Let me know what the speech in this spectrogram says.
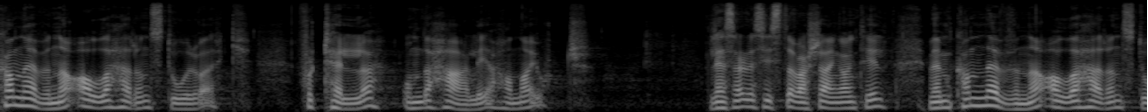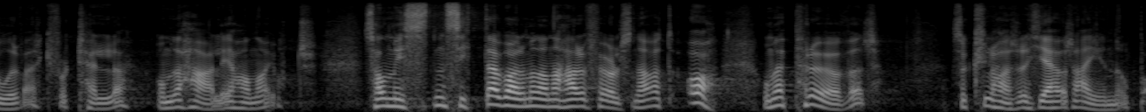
kan nevne alle Herrens storverk, fortelle om det herlige han har gjort? Leser det siste verset en gang til. Hvem kan nevne alle Herrens storverk, fortelle om det herlige han har gjort? Salmisten sitter bare med denne her følelsen av at å, om jeg prøver, så klarer ikke jeg å regne opp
